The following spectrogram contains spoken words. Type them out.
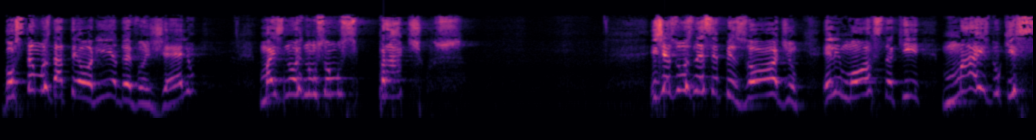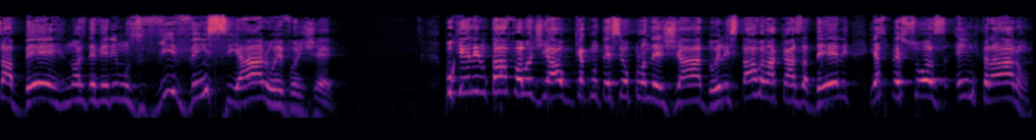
Gostamos da teoria do evangelho, mas nós não somos práticos. E Jesus, nesse episódio, ele mostra que, mais do que saber, nós deveríamos vivenciar o Evangelho. Porque ele não estava falando de algo que aconteceu planejado, ele estava na casa dele e as pessoas entraram.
